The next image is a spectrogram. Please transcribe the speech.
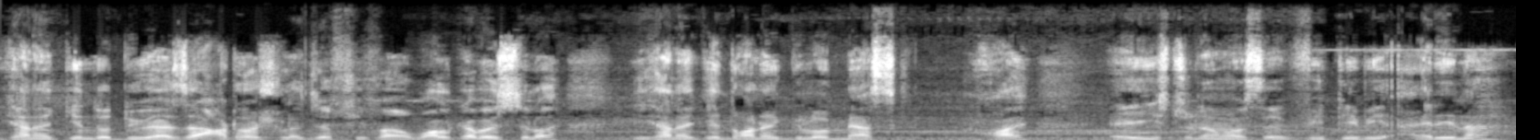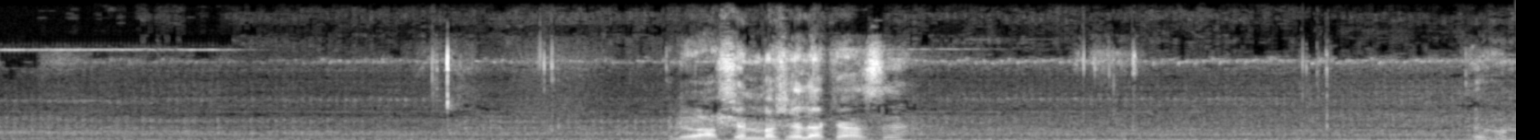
এখানে কিন্তু দু হাজার আঠারো সালে যে ফিফা ওয়ার্ল্ড কাপ হয়েছিল, এখানে কিন্তু অনেকগুলো ম্যাচ হয়। এই স্টেডিয়াম হচ্ছে ভিটিভি অ্যারিনা রাশিয়ান ভাষায় লেখা আছে। দেখুন।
